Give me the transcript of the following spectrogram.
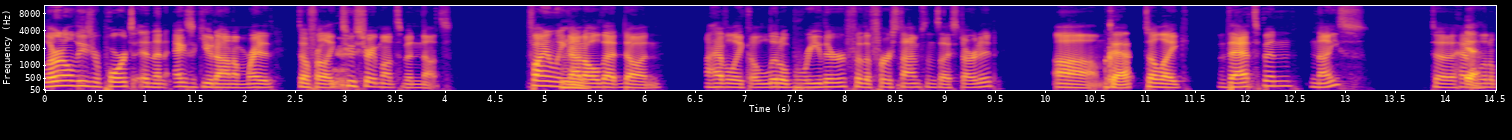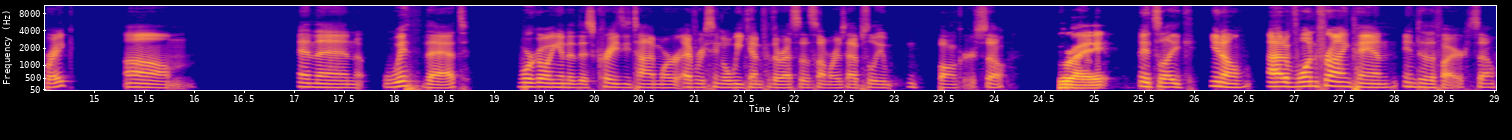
learn all these reports, and then execute on them. Right. So for like two straight months, have been nuts. Finally got Mm. all that done. I have like a little breather for the first time since I started. Um, Okay. so like that's been nice to have Yeah. a little break. Um and then with that, we're going into this crazy time where every single weekend for the rest of the summer is absolutely bonkers. So Right. it's like, you know, out of one frying pan into the fire. So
